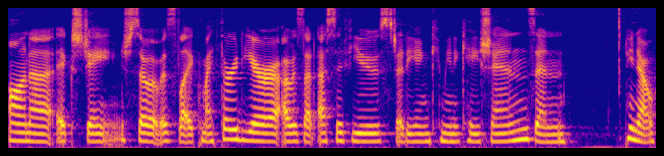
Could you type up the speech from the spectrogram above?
on a exchange. So it was like my third year. I was at SFU studying communications, and you know.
